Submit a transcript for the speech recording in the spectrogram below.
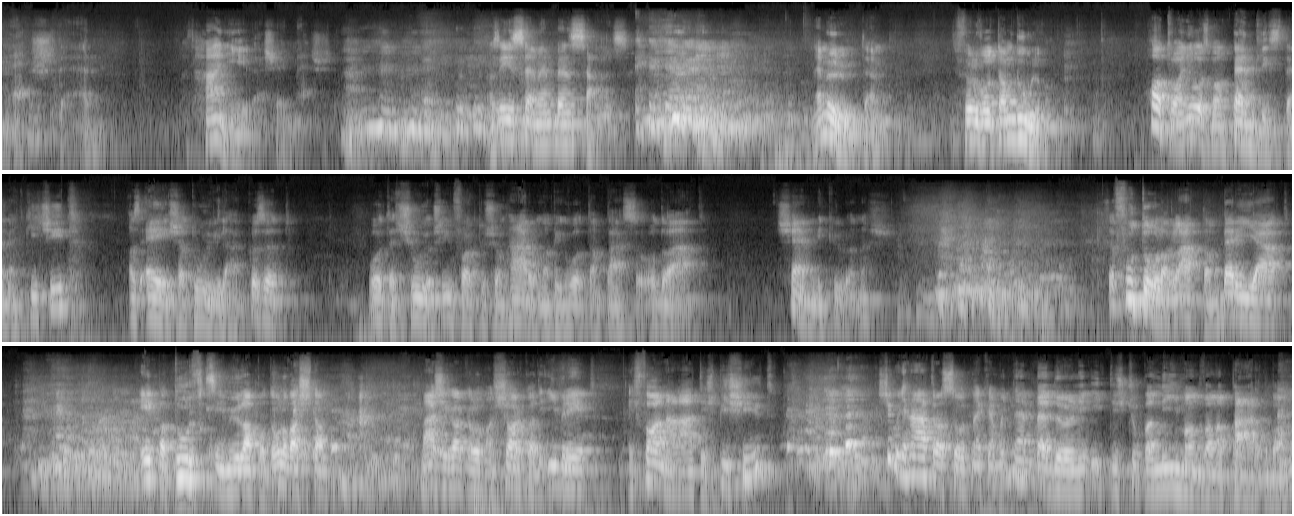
Hát hány éves egy mester? Az én szememben száz. Nem örültem. Föl voltam dúlva. 68-ban pendliztem egy kicsit az E és a túlvilág között. Volt egy súlyos infarktusom, három napig voltam párszor oda át. Semmi különös. Futólag láttam Beriát, épp a Turf című lapot olvastam, másik alkalommal Sarkadi Imrét, egy falnál át és pisílt, és csak úgy hátra szólt nekem, hogy nem bedőlni, itt is csupa Niemand van a pártban.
